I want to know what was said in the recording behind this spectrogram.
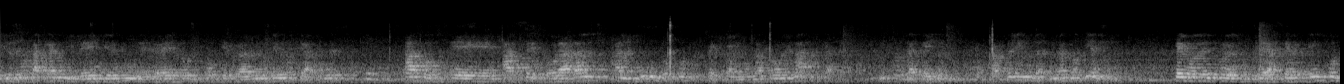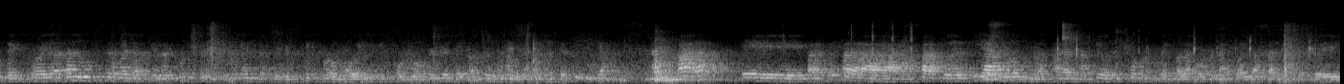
ellos no sacan ni leyes ni decretos, porque realmente lo que hacen es eh, asesorar al, mundo con respecto a alguna problemática. ¿listo? O sea que ellos, por parte legislativa, no tienen. Pero dentro de su creación en contexto de la salud se relacionan con diferentes organizaciones que promueven y conocen de temas de una manera específica para, eh, ¿para, qué? para, para poder guiar a, las naciones con respecto a la forma en la cual la salud se puede,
